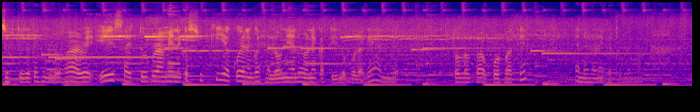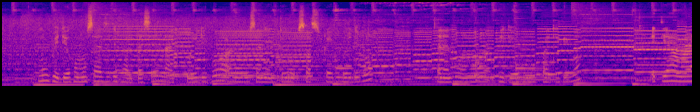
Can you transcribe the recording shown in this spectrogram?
জোখটো যাতে সুন্দৰ হয় আৰু এই ছাইডটোৰ পৰা আমি এনেকৈ চুকি আকৌ এনেকৈ হেলনীয়া ধৰণে কাটি ল'ব লাগে। এনেকৈ তলৰ পৰা ওপৰ হোৱাকৈ এনেধৰণে কাটি ল'ব মোৰ ভিডিঅ'সমূহ চাই যদি ভাল পাইছে লাইক কৰি দিব আৰু চেনেলটো ছাবস্ক্ৰাইব কৰি দিব। তেনেধৰণৰ ভিডিঅ'সমূহ পাই থাকিব। এতিয়া আমাৰ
